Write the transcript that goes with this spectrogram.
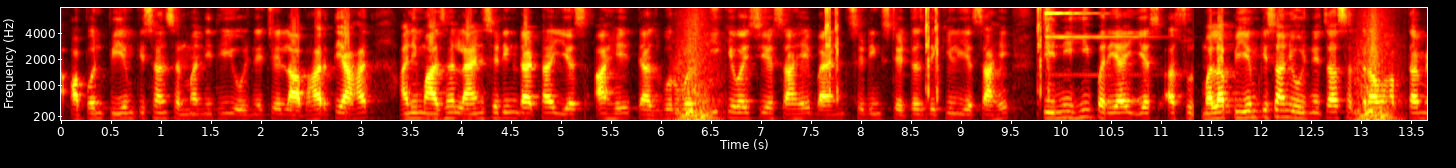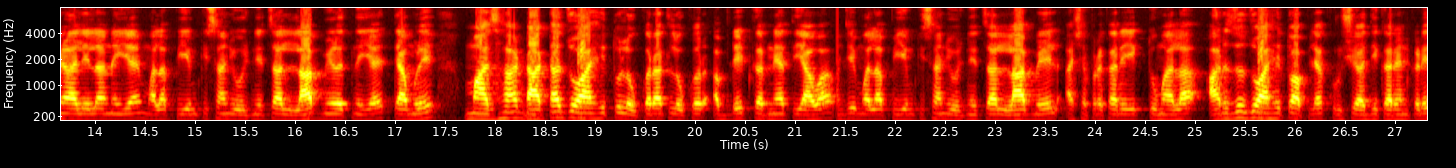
आपण पी एम किसान सन्मान निधी योजनेचे लाभार्थी आहात आणि माझा लँड सेडिंग डाटा यस आहे. त्याचबरोबर E K Y C yes आहे. बँक सेडिंग स्टेटस देखील यस आहे. तिन्ही पर्याय यस असून मला पी एम किसान योजनेचा सतरावा हप्ता मिळालेला नाही आहे मला पी एम किसान योजनेचा लाभ मिळत नाही आहे त्यामुळे माझा डाटा जो आहे तो लवकरात लवकर अपडेट करण्यात यावा. म्हणजे मला पी एम किसान योजनेचा लाभ मिळेल. अशा प्रकारे एक तुम्हाला अर्ज जो आहे तो आपल्या कृषी अधिकाऱ्यांकडे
